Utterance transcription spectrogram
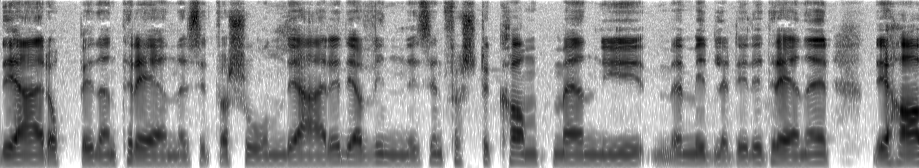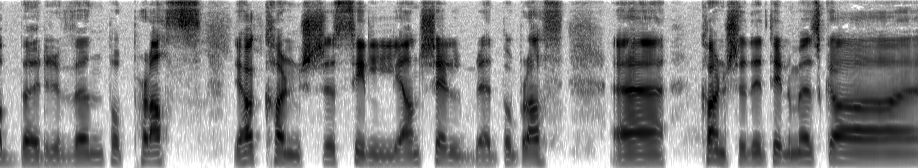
De er oppe i den trenersituasjonen de er i. De har vunnet sin første kamp med en ny med midlertidig trener. De har Børven på plass. De har kanskje Siljan Skjelbred på plass. Eh, kanskje de til og med skal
